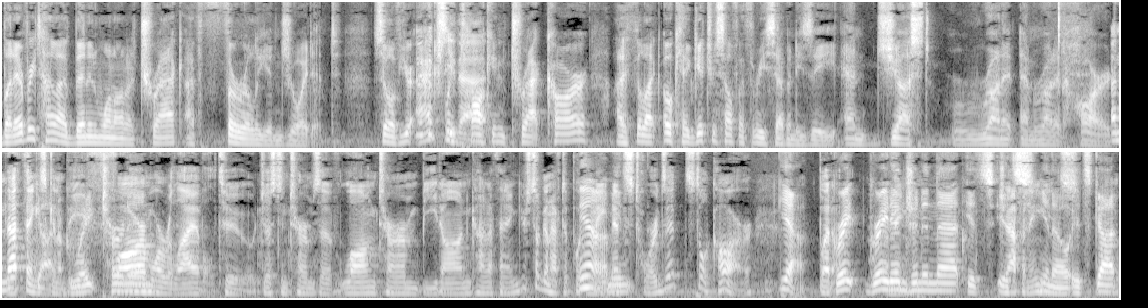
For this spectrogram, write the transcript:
but every time I've been in one on a track, I've thoroughly enjoyed it. So if you're actually talking track car, I feel like, okay, get yourself a 370Z and just run it and run it hard. And that It's thing's going to be far more reliable too, just in terms of long-term beat-on kind of thing. You're still going to have to put Yeah, I maintenance mean- towards it. It's still a car. Yeah, But, great, great I mean, engine in that. It's it's you know it's got.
